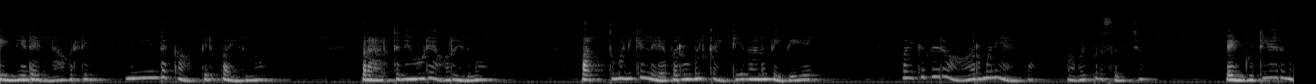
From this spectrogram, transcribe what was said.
പിന്നീട് എല്ലാവരുടെയും നീണ്ട കാത്തിരിപ്പായിരുന്നു. പ്രാർത്ഥനയോടെ അവർ ഇരുന്നു. പത്ത് മണിക്ക് ലേബർ റൂമിൽ കയറ്റിയതാണ് ദിവ്യയെ. വൈകുന്നേരം ആറു മണിയായപ്പോൾ അവൾ പ്രസവിച്ചു. പെൺകുട്ടിയായിരുന്നു.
